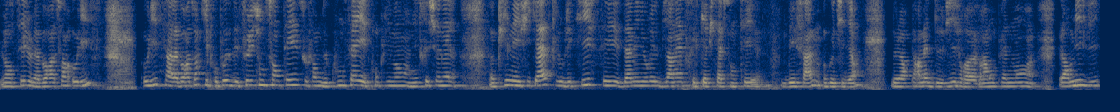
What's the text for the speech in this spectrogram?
lancé le laboratoire OLIS. OLIS, c'est un laboratoire qui propose des solutions de santé sous forme de conseils et de compléments nutritionnels euh, clean et efficaces. L'objectif, c'est d'améliorer le bien-être et le capital santé des femmes au quotidien, de leur permettre de vivre vraiment pleinement leur mille vies,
